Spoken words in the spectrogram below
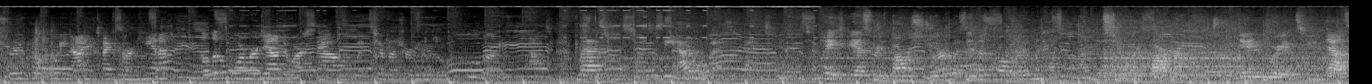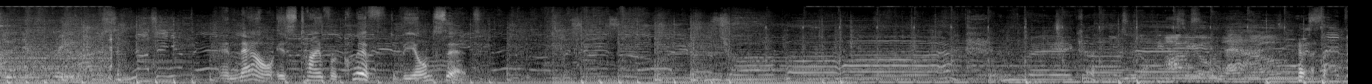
Shreveport 49 Texarkana. A little warmer down to our south with temperatures a little cooler out west to the outer west. KTBS Reed Barber Stewart was in the courtroom and testifying to Stewart Barber, January of 2003. And now it's time for Cliff to be on set. and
